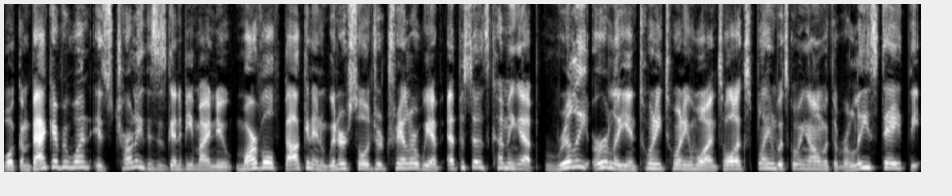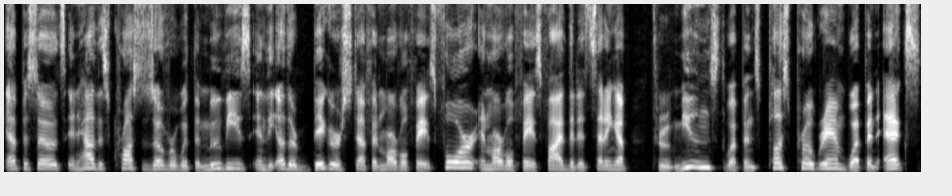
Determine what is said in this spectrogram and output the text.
Welcome back, everyone. It's Charlie. This is going to be my new Marvel Falcon and Winter Soldier trailer. We have episodes coming up really early in 2021, so I'll explain what's going on with the release date, the episodes, and how this crosses over with the movies and the other bigger stuff in Marvel Phase 4 and Marvel Phase 5 that it's setting up through Mutants, the Weapons Plus program, Weapon X,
